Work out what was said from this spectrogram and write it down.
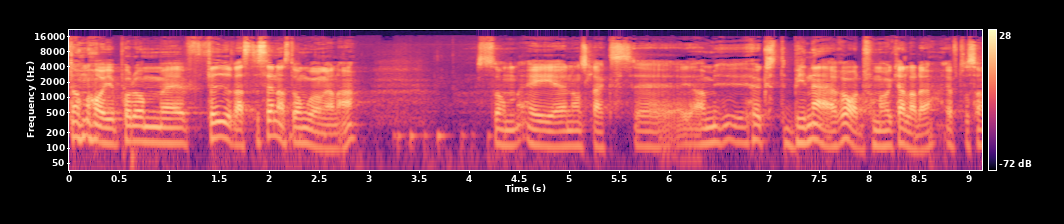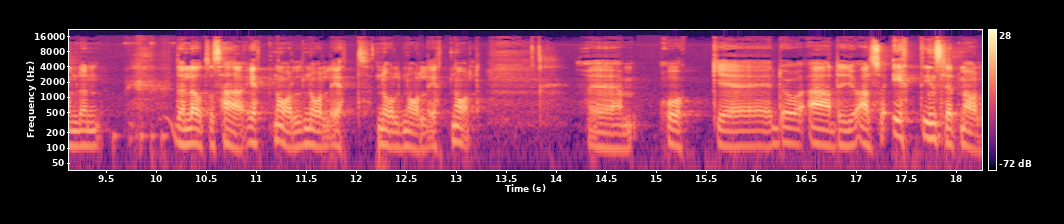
de har ju på de eh, fyraste senaste omgångarna som är någon slags eh, ja, högst binär rad får man väl kalla det eftersom den, den låter så här 1-0, 0-1, 0-0, 1-0. Och eh, då är det ju alltså ett insläppt mål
